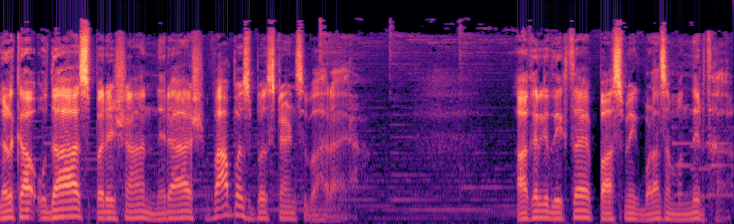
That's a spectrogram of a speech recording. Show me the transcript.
लड़का उदास, परेशान, निराश वापस बस स्टैंड से बाहर आया। आकर के देखता है पास में एक बड़ा सा मंदिर था।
